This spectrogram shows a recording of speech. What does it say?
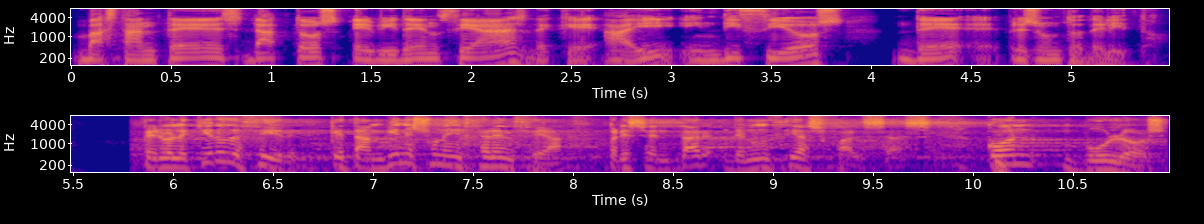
bastantes datos, evidencias de que hay indicios de eh, presunto delito. Pero le quiero decir que también es una injerencia presentar denuncias falsas, con bulos,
